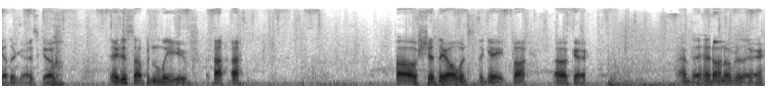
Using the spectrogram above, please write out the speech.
The other guys go? They just up and leave. oh shit, they all went to the gate. Fuck. Okay. Time to head on over there.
